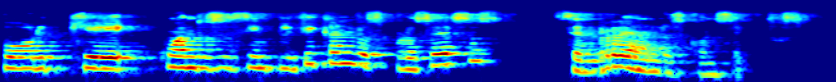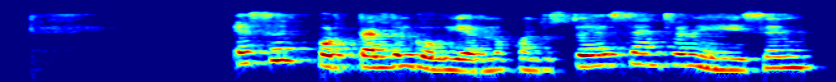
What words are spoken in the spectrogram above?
Porque cuando se simplifican los procesos, se enredan los conceptos. Ese portal del gobierno, cuando ustedes entran y dicen,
